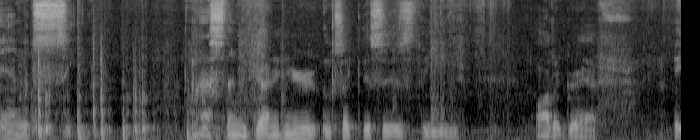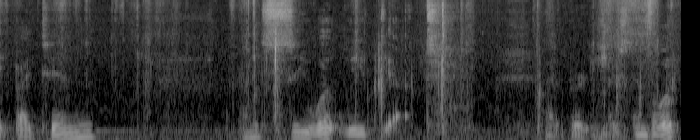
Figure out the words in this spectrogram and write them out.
And let's see. Last thing we got in here, looks like this is the autograph 8 by 10 Let's see what we've got. A very nice envelope.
